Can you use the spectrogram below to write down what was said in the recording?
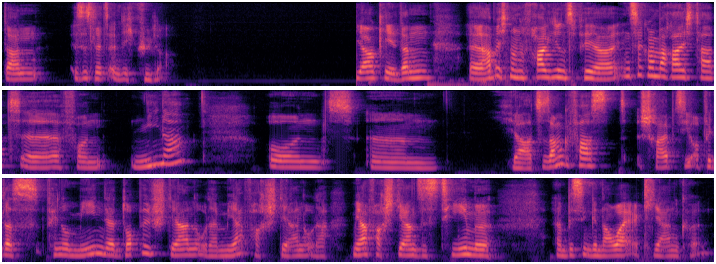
dann ist es letztendlich kühler. Ja, okay, dann äh, habe ich noch eine Frage, die uns per Instagram erreicht hat, äh, von Nina. Und ähm, Ja, zusammengefasst schreibt sie, ob wir das Phänomen der Doppelsterne oder Mehrfachsterne oder Mehrfachsternsysteme ein bisschen genauer erklären können.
